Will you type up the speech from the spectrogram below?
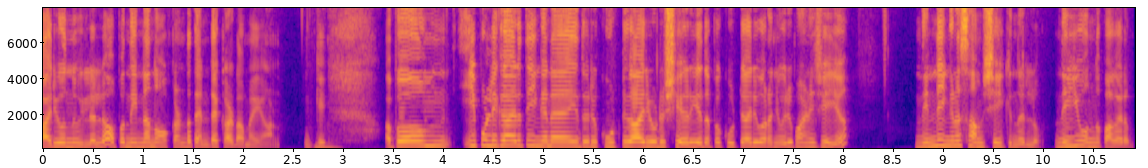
കാര്യമൊന്നുമില്ലല്ലോ അപ്പം നിന്നെ നോക്കേണ്ടത് എന്റെ കടമയാണ്. ഓക്കെ അപ്പം ഈ പുള്ളിക്കാരത്തി ഇങ്ങനെ ഇതൊരു കൂട്ടുകാരിയോട് ഷെയർ ചെയ്തപ്പോൾ കൂട്ടുകാരി പറഞ്ഞു ഒരു പണി ചെയ്യുക നിന്നെ ഇങ്ങനെ സംശയിക്കുന്നല്ലോ. നീയും ഒന്ന് പകരം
